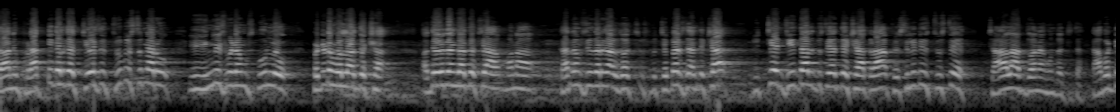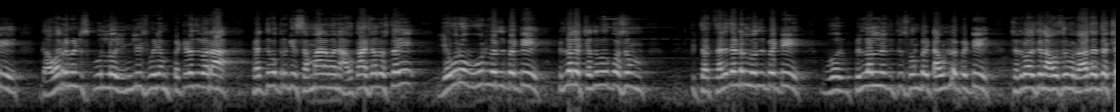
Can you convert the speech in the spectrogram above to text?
దాన్ని ప్రాక్టికల్గా చేసి చూపిస్తున్నారు. ఈ ఇంగ్లీష్ మీడియం స్కూళ్ళు పెట్టడం వల్ల అధ్యక్ష. అదేవిధంగా అధ్యక్ష మన కరణం శ్రీధర్ గారు చెప్పారు అధ్యక్ష. ఇచ్చే జీతాలు చూస్తే అధ్యక్ష అక్కడ ఫెసిలిటీస్ చూస్తే చాలా అధ్వానంగా ఉంది అధ్యక్ష. కాబట్టి గవర్నమెంట్ స్కూల్లో ఇంగ్లీష్ మీడియం పెట్టడం ద్వారా ప్రతి ఒక్కరికి సమానమైన అవకాశాలు వస్తాయి. ఎవరు ఊర్లు వదిలిపెట్టి పిల్లల చదువు కోసం తల్లిదండ్రులు వదిలిపెట్టి పిల్లల్ని తీసుకొని పోయి టౌన్లో పెట్టి చదవాల్సిన అవసరం రాదు అధ్యక్ష.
